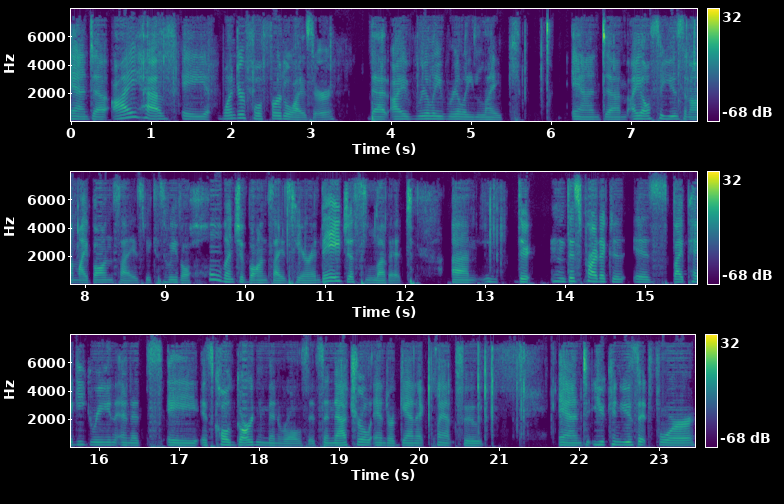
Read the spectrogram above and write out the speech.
And uh, I have a wonderful fertilizer that I really, really like. And um, I also use it on my bonsais because we have a whole bunch of bonsais here and they just love it. Um, this product is by Peggy Green and it's a it's called Garden Minerals. It's a natural and organic plant food. And you can use it for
